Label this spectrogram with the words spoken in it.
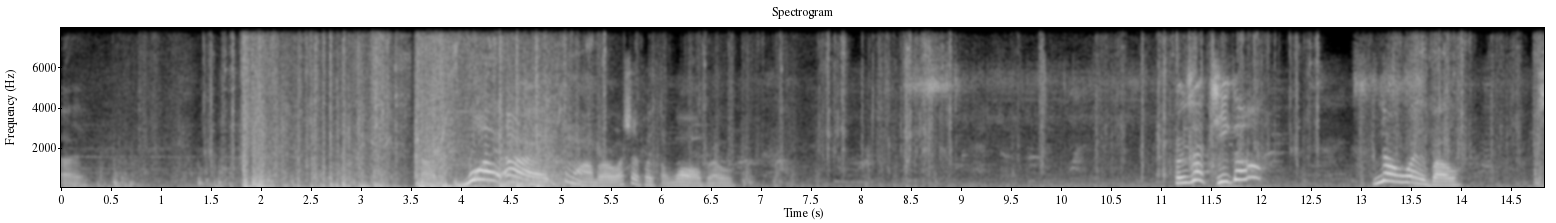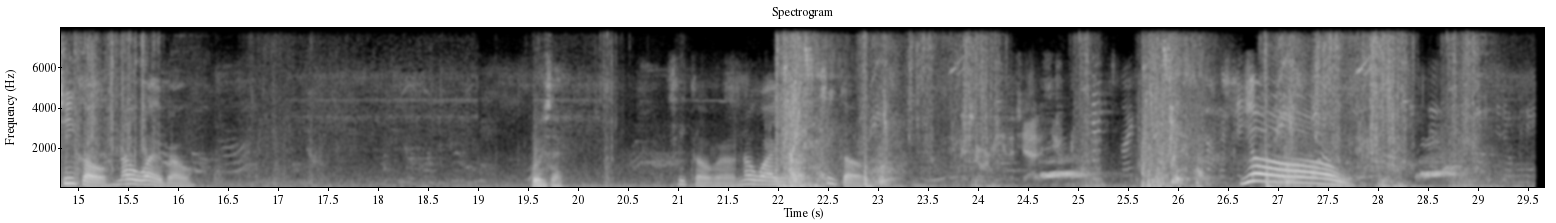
Uh, what? Alright, come on, bro. I should have placed the wall, bro. Bro, is that Tiko? No way, bro. Tiko, no way, bro. Who's that? Tiko, bro. No way, bro. Tiko. Yo!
